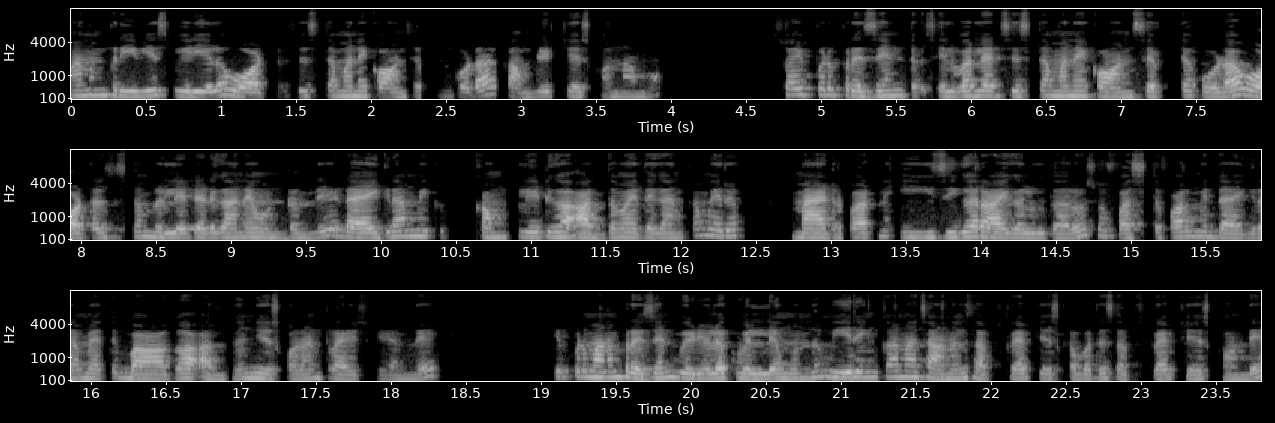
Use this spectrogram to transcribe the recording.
మనం ప్రీవియస్ వీడియోలో వాటర్ సిస్టమ్ అనే కాన్సెప్ట్‌ని కూడా కంప్లీట్ చేసుకున్నాము. సో, ఇప్పుడు ప్రెజెంట్ సిల్వర్ లెడ్ సిస్టమ్ అనే కాన్సెప్ట్ కూడా వాటర్ సిస్టమ్ రిలేటెడ్‌గానే ఉంటుంది. డయాగ్రామ్ మీకు కంప్లీట్‌గా అర్థమైతే కనుక మీరు మ్యాటర్ పార్ట్‌ని ఈజీగా రాయగలుగుతారు. సో, ఫస్ట్ ఆఫ్ ఆల్ మీరు డయాగ్రామ్‌ని అయితే బాగా అర్థం చేసుకోవడానికి ట్రై చేయండి. ఇప్పుడు మనం ప్రజెంట్ వీడియోలోకి వెళ్ళే ముందు మీరు ఇంకా నా ఛానల్ సబ్స్క్రైబ్ చేసుకోకపోతే సబ్స్క్రైబ్ చేసుకోండి.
